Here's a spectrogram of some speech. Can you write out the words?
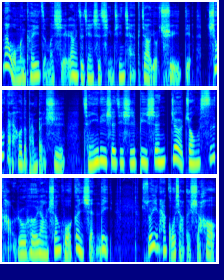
那我们可以怎么写，让这件事情听起来比较有趣一点？修改后的版本是：陈一利设计师毕生热衷思考如何让生活更省力，所以他国小的时候，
